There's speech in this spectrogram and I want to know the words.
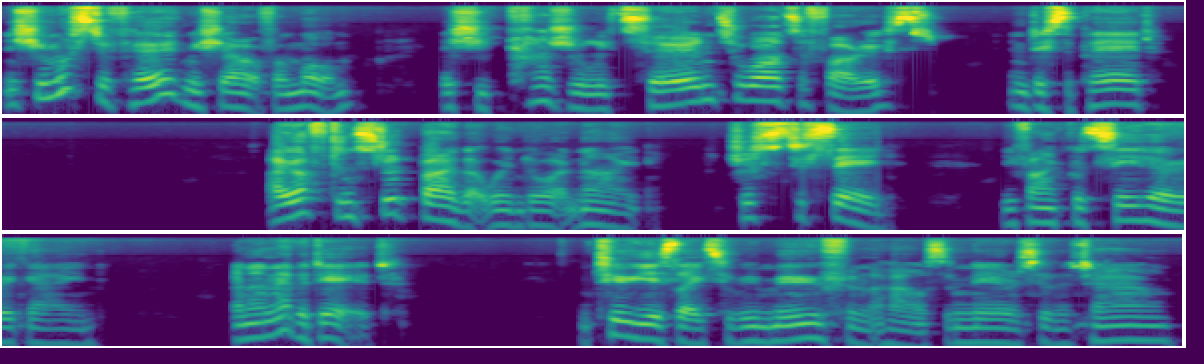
and she must have heard me shout for mum as she casually turned towards the forest and disappeared. I often stood by that window at night just to see if I could see her again, and I never did. And two years later, we moved from the house and nearer to the town.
